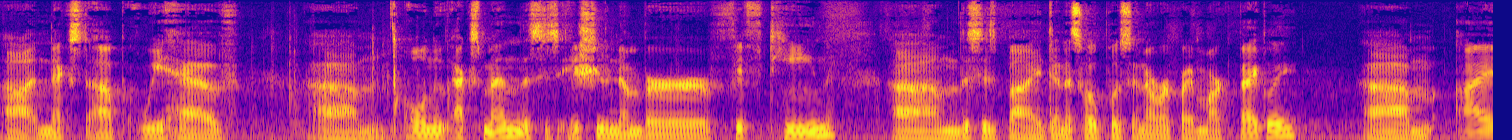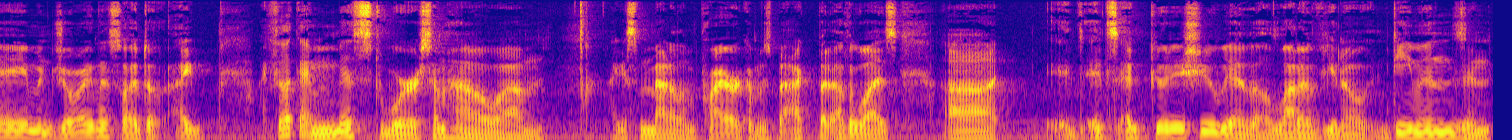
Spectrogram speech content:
Uh, next up, we have um, All New X Men. This is issue number 15. Um, this is by Dennis Hopeless and artwork by Mark Bagley. Um, I am enjoying this. So I, don't, I, I feel like I missed where somehow um, I guess Madelyne Pryor comes back, but otherwise, uh, it, it's a good issue. We have a lot of you know demons and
